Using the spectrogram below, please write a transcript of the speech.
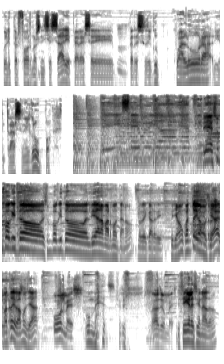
quelle performance necessarie per essere, mm. per essere del gruppo, qualora rientrasse nel gruppo. Sí, es un poquito, es un poquito el día de la marmota, ¿no? Lo de Cardi. ¿Cuánto llevamos ya? ¿Cuánto llevamos ya? Un mes. Un mes. Más de un mes. Y sigue lesionado, ¿no?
